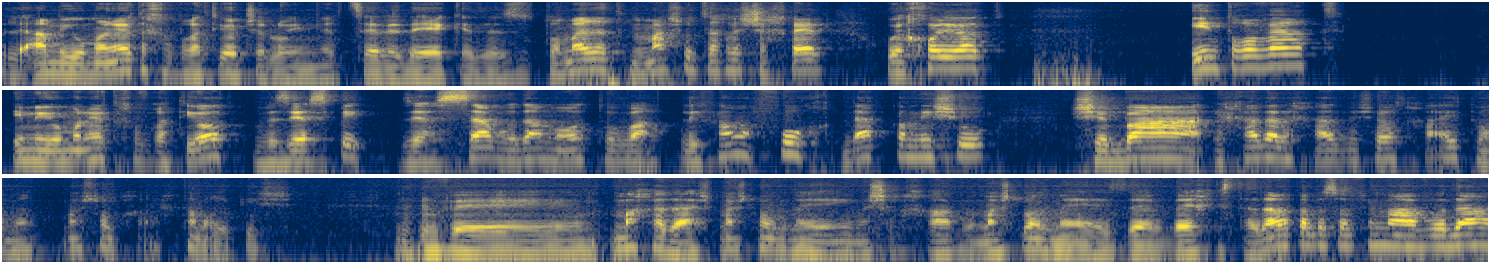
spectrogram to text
המיומנויות החברתיות שלו, אם נרצה לדייק את זה. זאת אומרת, מה שהוא צריך לשכלל, הוא יכול להיות אינטרוברט עם מיומנויות חברתיות, וזה יספיק. זה יעשה עבודה מאוד טובה. לפעמים הפוך, דווקא מישהו שבא אחד על אחד ושואל אותך, היי תומר, מה שלומך? איך אתה מרגיש? ומה חדש? מה שלום אה, אמא שלך? ומה שלום אה, זה? ואיך הסתדרת בסוף עם העבודה?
